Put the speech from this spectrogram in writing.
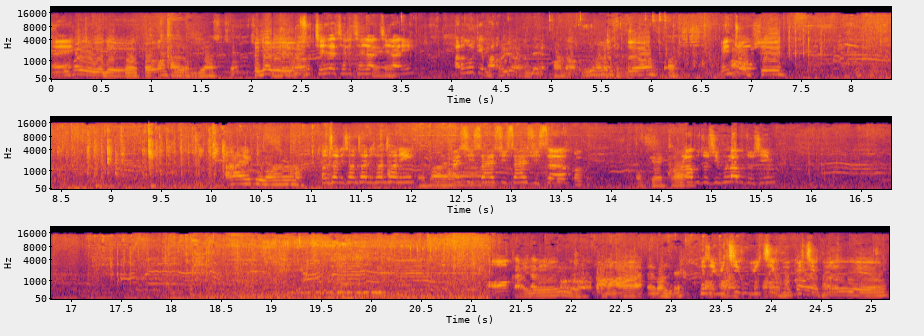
네. 빨리 돼 이번 거 아, 어디 갔어? 제자리에요 제자리 제자리 제자리 제자리. 바로 놓을게 바로. 걸렸는데, 바다. 아, 씨. 왼쪽. 9시. 아이고야. 천천히 천천히 천천히. 할 수 있어 할 수 있어 할 수 있어요 오케이, 컷. 훌라브 조심 훌라브 조심 어 아 이거 까비 했네 아, 에반데? 그래서 위치구 위치구 가까워 위치구 다행이에요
